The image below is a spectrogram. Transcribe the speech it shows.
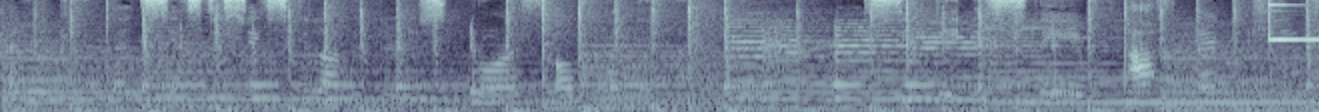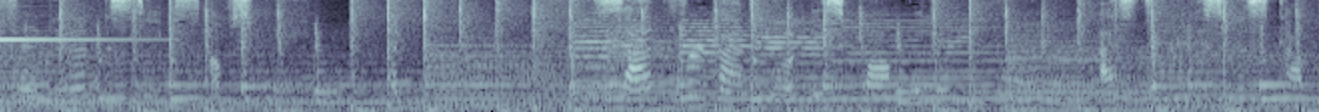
and located 66 kilometers north of Manila. The city is named after King Ferdinand VI of Spain, and San Fernando is popularly known as the Christmas capital.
